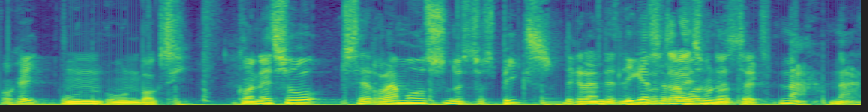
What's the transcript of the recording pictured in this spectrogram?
Ok. Un, un boxy. Con eso cerramos nuestros picks de grandes ligas. ¿No cerramos Nah, nah,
